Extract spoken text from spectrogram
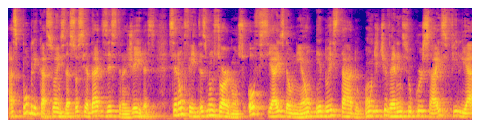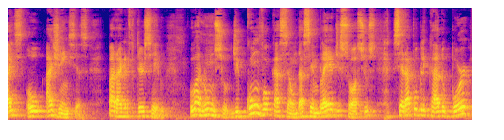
As publicações das sociedades estrangeiras serão feitas nos órgãos oficiais da União e do Estado, onde tiverem sucursais, filiais ou agências. Parágrafo 3. O anúncio de convocação da Assembleia de Sócios será publicado por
